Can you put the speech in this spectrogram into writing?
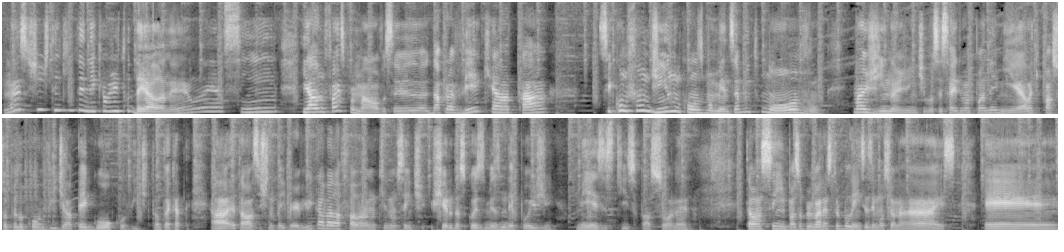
mas a gente tem que entender que é o jeito dela, né? Ela é assim e ela não faz por mal. Você dá para ver que ela tá se confundindo com os momentos. É muito novo. Imagina, gente, você sair de uma pandemia. Ela que passou pelo Covid, ela pegou o Covid. Tanto é que ela, eu tava assistindo o pay per view e tava ela falando que não sente o cheiro das coisas, mesmo depois de meses que isso passou, né? Então, assim, passou por várias turbulências emocionais. É...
